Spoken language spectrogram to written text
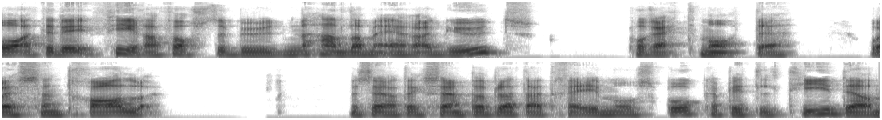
og at de fire første budene handler om å ære Gud på rett måte og er sentrale. Vi ser et eksempel på dette i tredje Mosebok, kapittel 10, der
